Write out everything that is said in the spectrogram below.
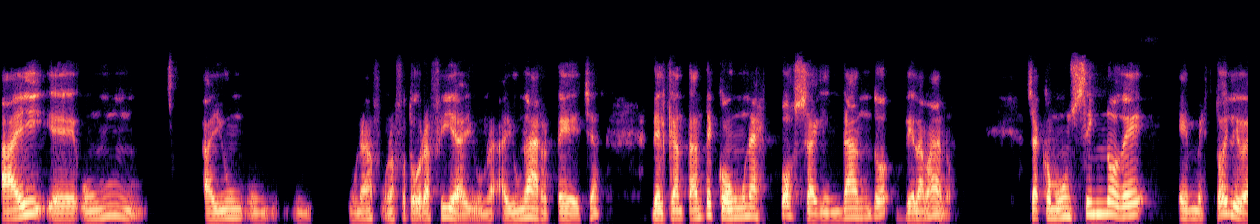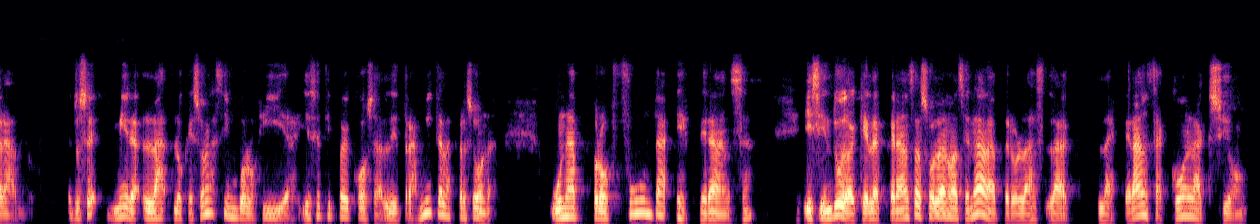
hay eh, un, hay un, una, una, fotografía, hay, una, hay un arte hecha del cantante con una esposa guindando de la mano. O sea, como un signo de eh, me estoy liberando. Entonces, mira, lo que son las simbologías y ese tipo de cosas le transmite a las personas una profunda esperanza y sin duda que la esperanza sola no hace nada, pero la, la, esperanza con la acción,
